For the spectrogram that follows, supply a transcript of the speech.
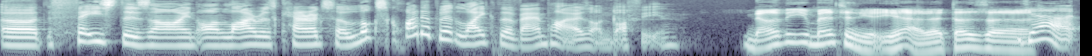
uh, face design on Lyra's character looks quite a bit like the vampires on Buffy. Now that you mention it, yeah, that does. Uh, yeah.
